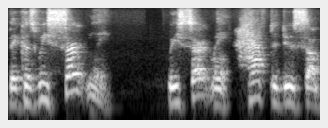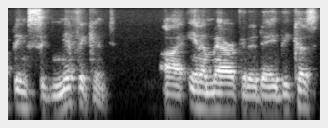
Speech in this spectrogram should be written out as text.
because we certainly, we certainly have to do something significant uh, in America today because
